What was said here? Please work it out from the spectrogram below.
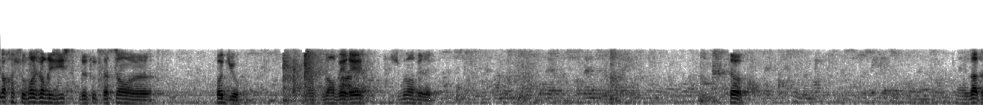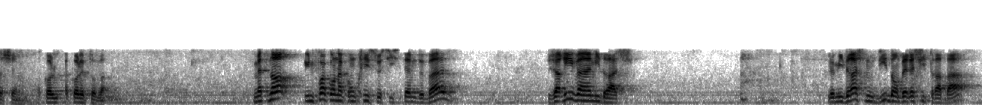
לא חשוב, moi j'enregistre de toute façon euh, audio. Donc je l'enverrai, je vous l'enverrai. טוב. בעזרת השם, הכל, הכל est טובה. Maintenant, une fois qu'on a compris ce système de base, j'arrive à un midrash. Le midrash nous dit dans Bereshit Rabbah,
